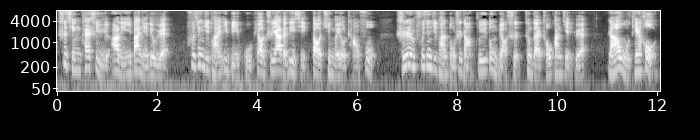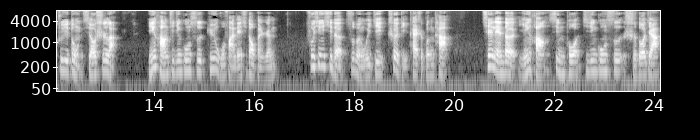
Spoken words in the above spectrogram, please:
事情开始于二零一八年六月，复星集团一笔股票质押的利息到期没有偿付。时任复星集团董事长朱一栋表示，正在筹款解决。然而五天后，朱一栋消失了，银行、基金公司均无法联系到本人。复星系的资本危机彻底开始崩塌，牵连的银行、信托、基金公司十多家，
